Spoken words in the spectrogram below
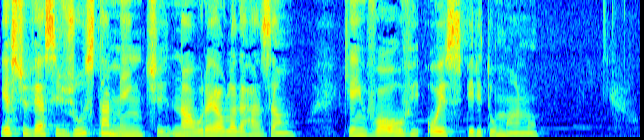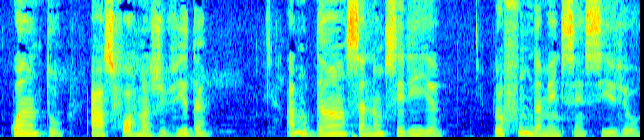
estivesse justamente na auréola da razão que envolve o espírito humano. Quanto às formas de vida, a mudança não seria profundamente sensível.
